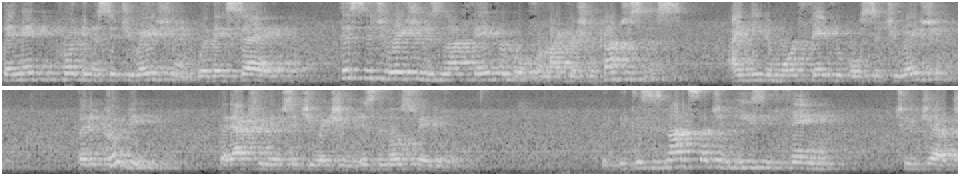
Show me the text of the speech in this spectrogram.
they may be put in a situation where they say, This situation is not favorable for my Krishna consciousness. I need a more favorable situation. But it could be that actually their situation is the most favorable. It, this is not such an easy thing to judge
